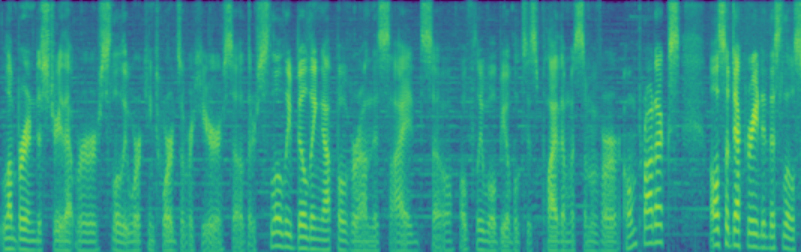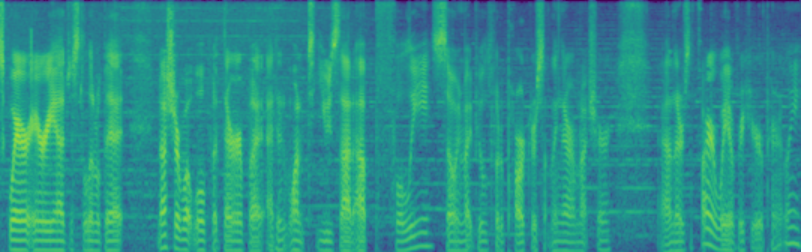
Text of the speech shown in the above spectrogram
lumber industry that we're slowly working towards over here. So they're slowly building up over on this side. So hopefully we'll be able to supply them with some of our own products. Also decorated this little square area just a little bit. Not sure what we'll put there, but I didn't want to use that up fully. So we might be able to put a park or something there. I'm not sure. And there's a fireway over here apparently.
